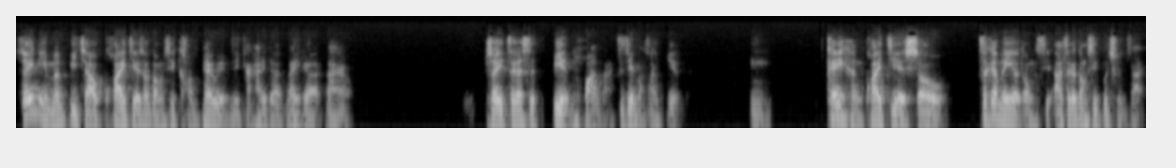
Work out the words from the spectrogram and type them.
所以你们比较快接受东西，compare with 你刚才的那个那样。所以这个是变换啊，直接马上变，嗯，可以很快接受这个没有东西啊，这个东西不存在。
